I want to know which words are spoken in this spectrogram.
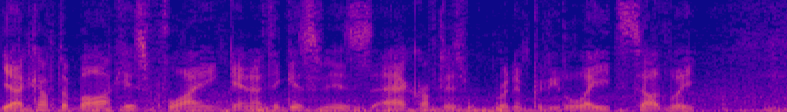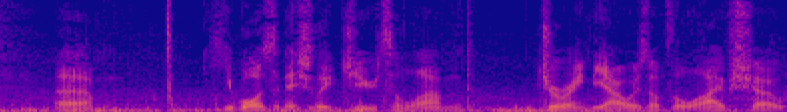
Yeah, Captain Mark is flying again. I think his, his aircraft is running pretty late, sadly. Um, he was initially due to land during the hours of the live show,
